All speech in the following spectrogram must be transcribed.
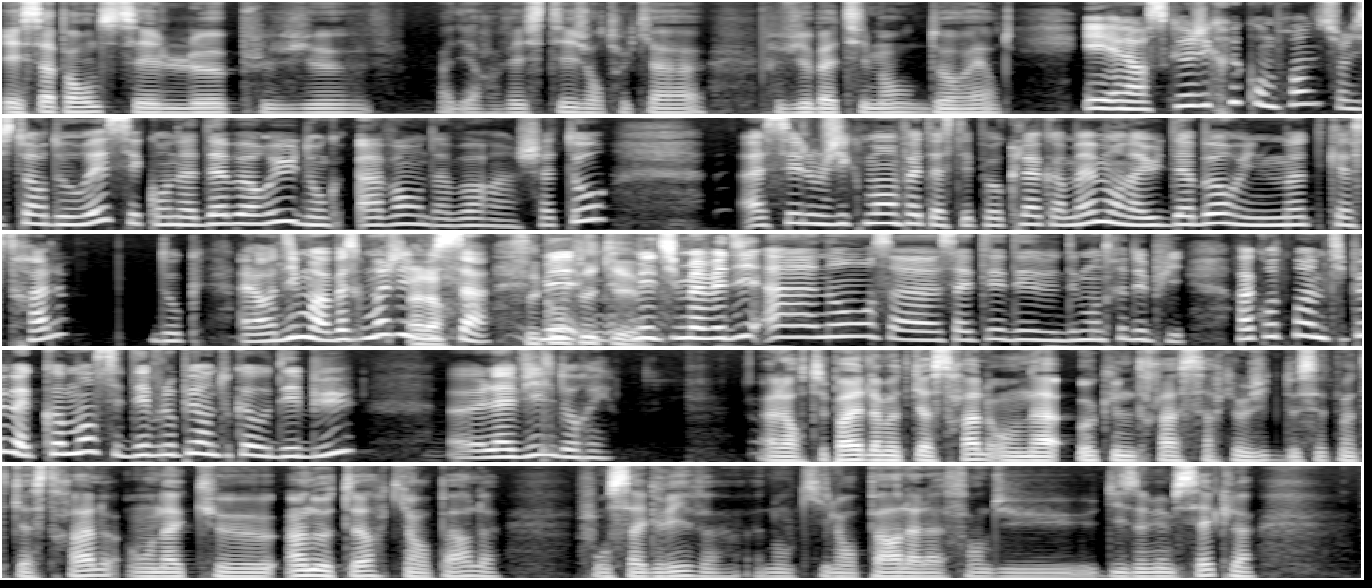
Et ça, par contre, c'est le plus vieux, on va dire, vestige, en tout cas, plus vieux bâtiment doré. en tout- Et alors ce que j'ai cru comprendre sur l'histoire dorée, c'est qu'on a d'abord eu, donc avant d'avoir un château, assez logiquement en fait à cette époque-là quand même, on a eu d'abord une mode castrale. Donc, alors dis-moi, parce que moi j'ai vu ça. C'est Mais, compliqué. mais tu m'avais dit, ah non, ça, ça a été dé- démontré depuis. Raconte-moi un petit peu bah, comment s'est développée, en tout cas au début, euh, la ville dorée. Alors, tu parlais de la mode castrale. On n'a aucune trace archéologique de cette mode castrale. On n'a qu'un auteur qui en parle, Fonsagrive. Donc, il en parle à la fin du 19e siècle.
